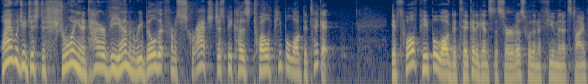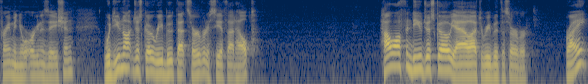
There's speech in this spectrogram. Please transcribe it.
why would you just destroy an entire VM and rebuild it from scratch just because 12 people logged a ticket? If 12 people logged a ticket against a service within a few minutes time frame in your organization, would you not just go reboot that server to see if that helped? How often do you just go, yeah, I'll have to reboot the server, right?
